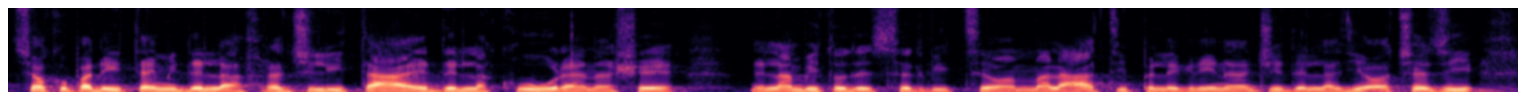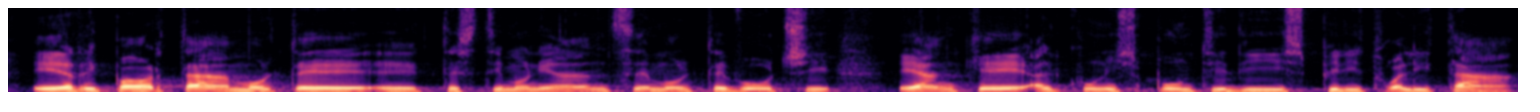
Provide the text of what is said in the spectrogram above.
si occupa dei temi della fragilità e della cura, nasce nell'ambito del servizio ammalati, pellegrinaggi della diocesi e riporta molte eh, testimonianze, molte voci e anche alcuni spunti di spiritualità,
